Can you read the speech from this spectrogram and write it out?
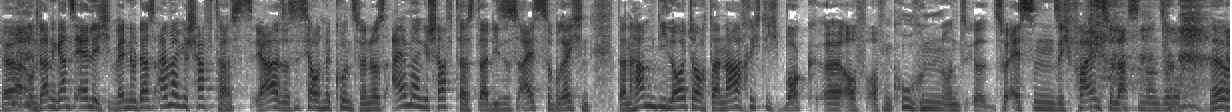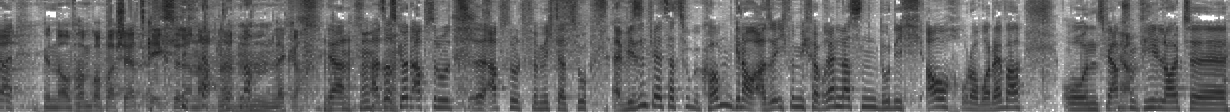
Ja, und dann ganz ehrlich, wenn du das einmal geschafft hast, ja, also es ist ja auch eine Kunst, wenn du das einmal geschafft hast, da dieses Eis zu brechen, dann haben die Leute auch danach richtig Bock äh, auf, auf einen Kuchen und äh, zu essen, sich fallen zu lassen und so. Ne? Ja, genau, ein paar Scherzkekse danach, ne? genau. Mm, lecker. Ja, also es gehört absolut, äh, absolut für mich dazu. Äh, wie sind wir jetzt dazu gekommen? Genau, also ich will mich verbrennen lassen, du dich auch oder whatever. Und wir haben Ja. schon viele Leute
